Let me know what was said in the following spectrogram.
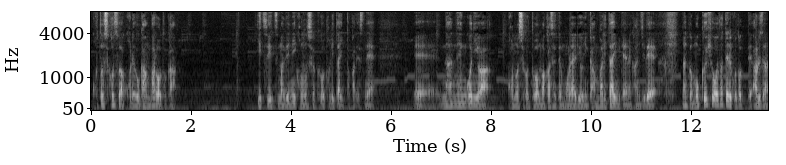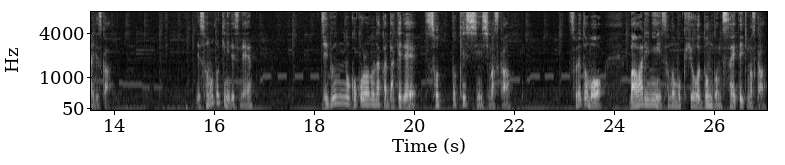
今年こそはこれを頑張ろうとかいついつまでにこの資格を取りたいとかですね、えー何年後にはこの仕事を任せてもらえるように頑張りたいみたいな感じでなんか目標を立てることってあるじゃないですか。でその時にですね自分の心の中だけでそっと決心しますか？それとも周りにその目標をどんどん伝えていきますか？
